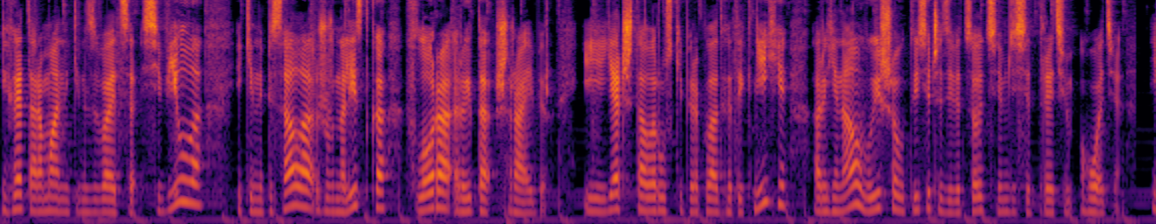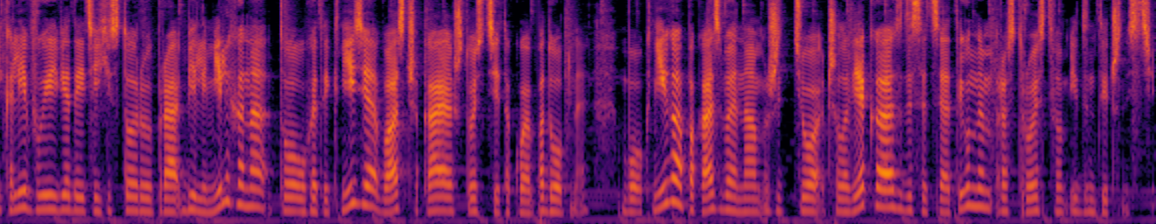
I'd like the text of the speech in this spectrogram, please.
І гэта роман які называется севілла які напісала журналістка флора рыта шрайбер. І я чытала рускі пераклад гэтай кнігі арыгінал выйшаў 1973 годзе і калі вы ведаеце гісторыю пра білі мільгана то ў гэтай кнізе вас чакае штосьці такое падобнае. Бо кніга паказвае нам жыццё чалавека з дысацыятыўным расстройствам ідэнтычнасці.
